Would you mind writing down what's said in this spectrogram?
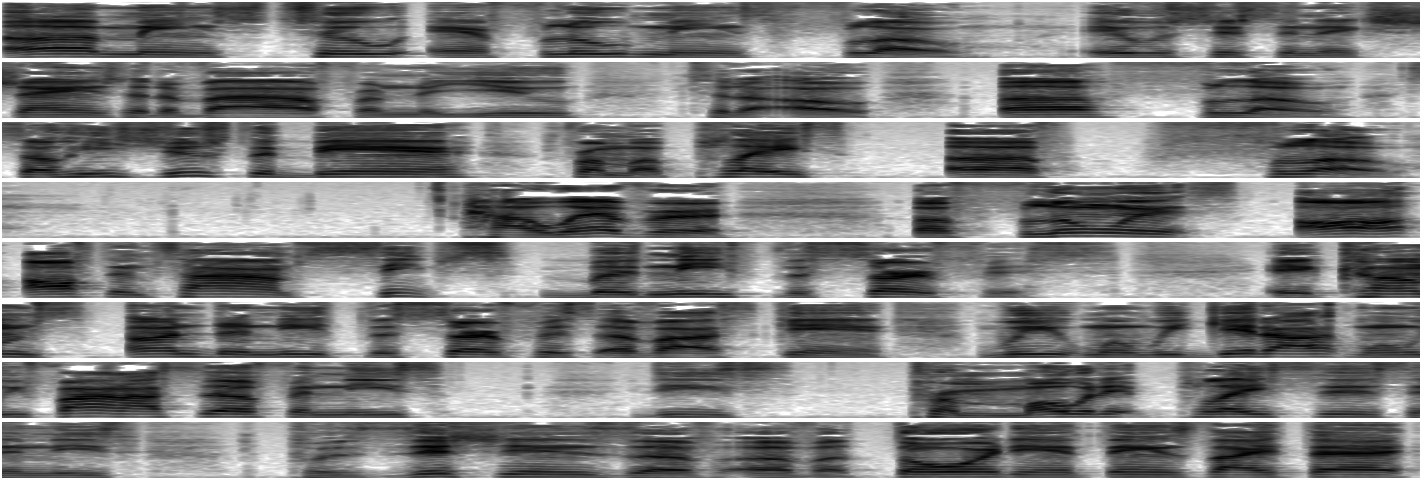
uh means to, and flu means flow. It was just an exchange of the vowel from the U to the O. A flow. So he's used to being from a place of flow. However, affluence oftentimes seeps beneath the surface. It comes underneath the surface of our skin. We when we get out when we find ourselves in these these promoted places and these positions of, of authority and things like that,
